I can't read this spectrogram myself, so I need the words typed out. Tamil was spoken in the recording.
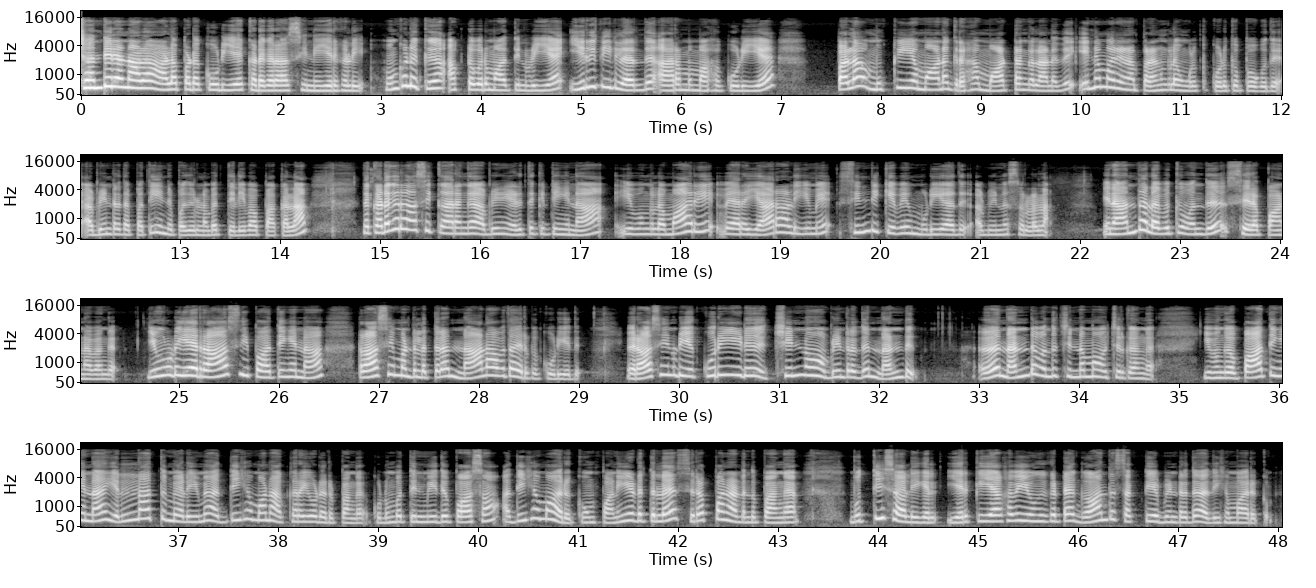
சந்திரனால் ஆளப்படக்கூடிய கடகராசி நேயர்களே உங்களுக்கு அக்டோபர் மாதத்தினுடைய இறுதியிலிருந்து ஆரம்பமாகக்கூடிய பல முக்கியமான கிரக மாற்றங்களானது என்ன மாதிரியான பலன்களை உங்களுக்கு கொடுக்க போகுது அப்படின்றத பற்றி இந்த பதிவில் நம்ம தெளிவாக பார்க்கலாம். இந்த கடகராசிக்காரங்க அப்படின்னு எடுத்துக்கிட்டிங்கன்னா இவங்கள மாதிரி வேறு யாராலையுமே சிந்திக்கவே முடியாது அப்படின்னு சொல்லலாம். ஏன்னா அந்த அளவுக்கு வந்து சிறப்பானவங்க. இவங்களுடைய ராசி பார்த்தீங்கன்னா ராசி மண்டலத்தில் நாலாவதாக இருக்கக்கூடியது. ராசியினுடைய குறியீடு சின்னம் அப்படின்றது நண்டு. அதாவது நண்டு வந்து சின்னமாக வச்சுருக்காங்க. இவங்க பார்த்தீங்கன்னா எல்லாத்து மேலேயுமே அதிகமான அக்கறையோடு இருப்பாங்க. குடும்பத்தின் மீது பாசம் அதிகமாக இருக்கும். பணியிடத்தில் சிறப்பாக நடந்துப்பாங்க. புத்திசாலிகள் இயற்கையாகவே இவங்கக்கிட்ட காந்த சக்தி அப்படின்றது அதிகமாக இருக்கும்.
